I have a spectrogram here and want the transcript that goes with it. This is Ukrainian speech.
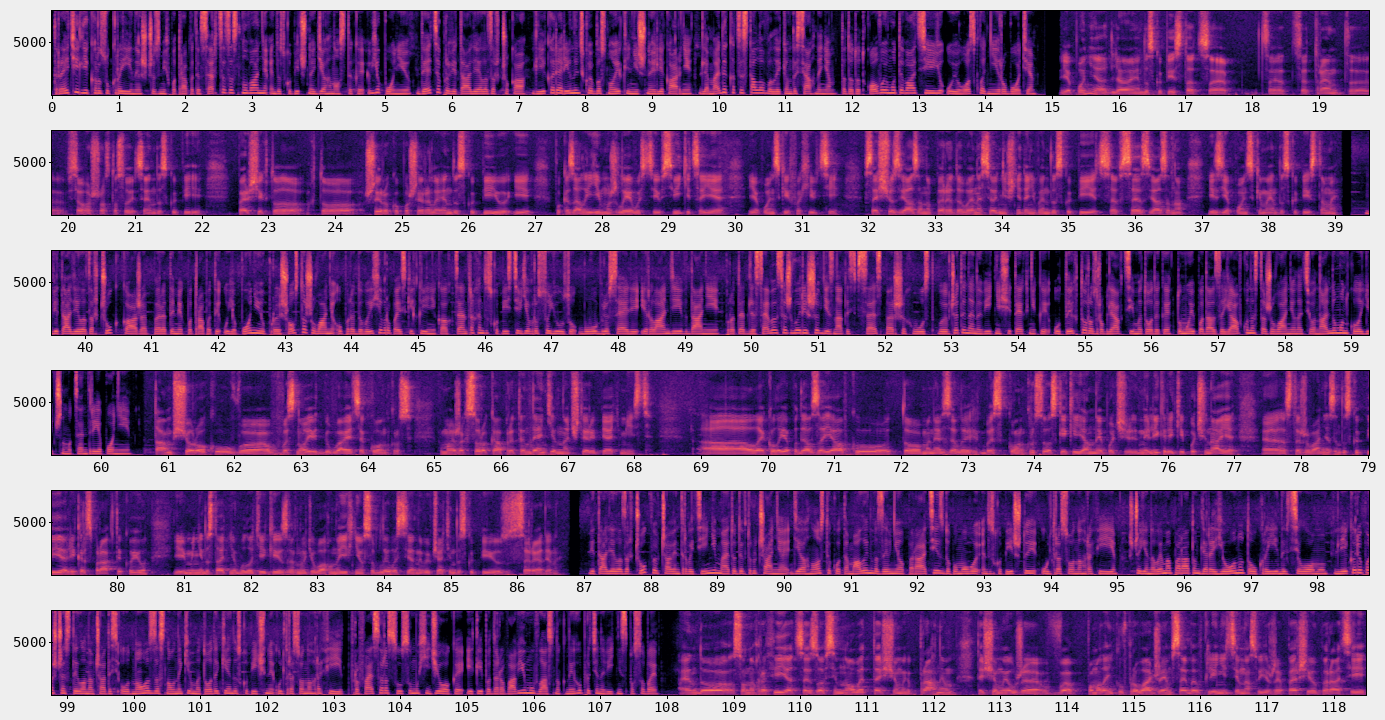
Третій лікар з України, що зміг потрапити в серце заснування ендоскопічної діагностики в Японію. Йдеться про Віталія Лазарчука, лікаря Рівненської обласної клінічної лікарні. Для медика це стало великим досягненням та додатковою мотивацією у його складній роботі. Японія для ендоскопіста це, це, це тренд е, всього, що стосується ендоскопії. Перші, хто, хто широко поширили ендоскопію і показали її можливості в світі, це є японські фахівці. Все, що зв'язано передове на сьогоднішній день в ендоскопії, це все зв'язано із японськими ендоскопістами. Віталій Лазарчук каже, перед тим як потрапити у Японію, пройшов стажування у передових європейських клініках, центрах ендоскопістів Євросоюзу, був у Брюсселі, Ірландії, в Данії. Проте для себе все ж вирішив дізнатись все з перших вуст, вивчити найновітніші техніки у тих, хто розробляв ці методики. Тому і подав заявку на стажування в Національному онкологічному центрі Японії. Там щороку весною відбувається конкурс в межах 40 претендентів на 4-5 місць. Але коли я подав заявку, то мене взяли без конкурсу, оскільки я не поч... не лікар, який починає е, стажування з ендоскопії, а лікар з практикою. І мені достатньо було тільки звернути увагу на їхні особливості, а не вивчати ендоскопію зсередини. Віталій Лазарчук вивчав інтервенційні методи втручання, діагностику та малоінвазивні операції з допомогою ендоскопічної ультрасонографії, що є новим апаратом для регіону та України в цілому. Лікарю пощастило навчатись у одного з засновників методики ендоскопічної ультрасонографії, професора Сусуму Хіджіоки, який подарував йому власну книгу про ці новітні способи. Ендосонографія це зовсім нове, те, що ми прагнемо, те, що ми вже в помаленьку впроваджуємо в себе в клініці. В нас є вже перші операції.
